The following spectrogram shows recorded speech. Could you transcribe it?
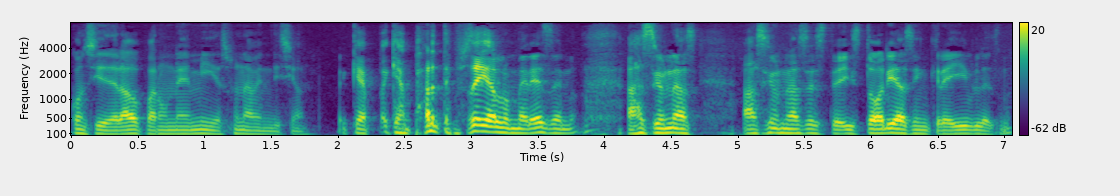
considerado para un Emmy, es una bendición. Que, que aparte, pues ella lo merece, ¿no? Hace unas, hace unas este, historias increíbles, ¿no?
